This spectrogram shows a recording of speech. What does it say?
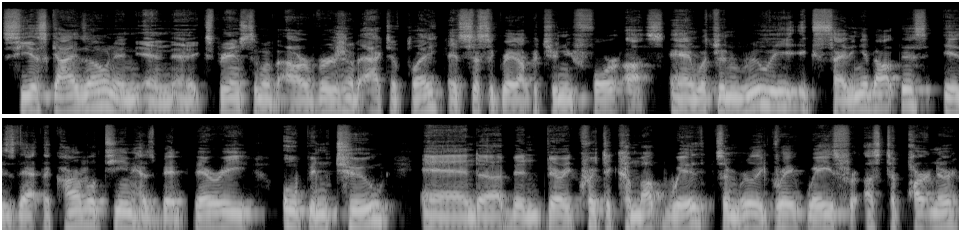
see a Sky Zone and, and experience some of our version of active play, it's just a great opportunity for us. And what's been really exciting about this is that the Carnival team has been very open to and uh, been very quick to come up with some really great ways for us to partner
